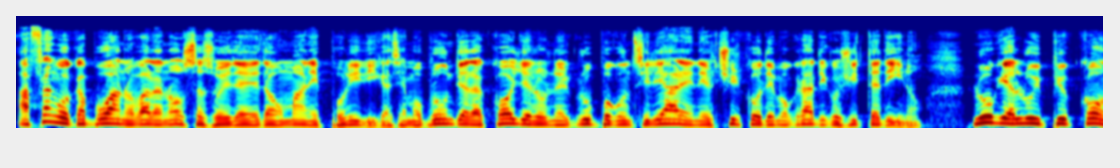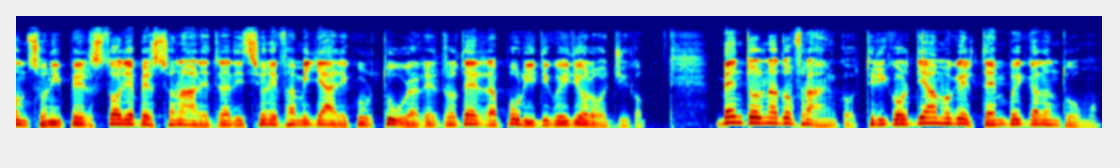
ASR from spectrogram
A Franco Capuano va la nostra solidarietà umana e politica, siamo pronti ad accoglierlo nel gruppo consigliare e nel circolo democratico cittadino, luoghi a lui più consoni per storia personale, tradizione familiare, cultura, retroterra politico e ideologico. Bentornato Franco, ti ricordiamo che il tempo è galantuomo.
